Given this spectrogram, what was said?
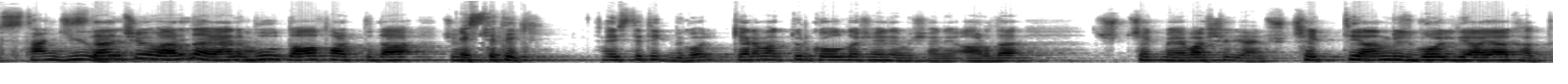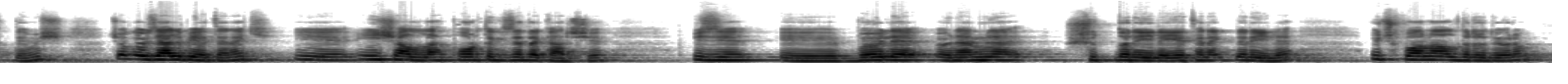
Stanciu. Stençi vardı da yani bu daha farklı daha çünkü Estetik. estetik bir gol. Kerem Aktürkoğlu da şey demiş hani Arda şut çekmeye başladı yani şu çektiği an biz gol diye ayağa kalktık demiş. Çok özel bir yetenek. İnşallah Portekiz'e de karşı bizi e, böyle önemli şutlarıyla, yetenekleriyle 3 puan aldırır diyorum.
